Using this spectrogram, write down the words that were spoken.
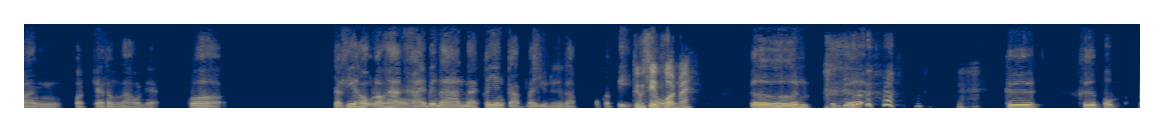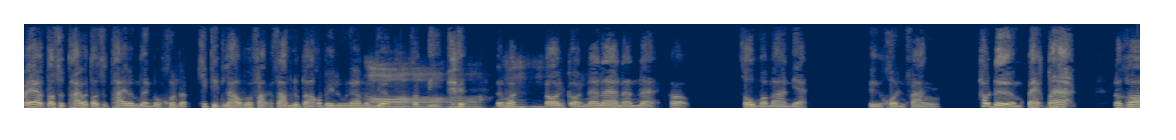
ฟังพอดแคสต์ของเราเนี่ย ก็ จากที่เราเราห่างหายไปนานนะ ก็ยังกลับมาอยู่ในระดับปกติ ถึงสิบเราคนไหมเกินมันเยอะ คือคือผมไม่เอาตอนสุดท้ายว่าตอนสุดท้ายมันเหมือนบางคนแบบคิดถึงเรามาฟังซ้ำหรือเปล่าก็ไม่รู้นะมันเยอะผิดปกติอ๋อแต่ว่าอืมอืมตอนก่อนหน้าหน้านั้นน่ะ ก็ทรงประมาณเนี้ย คือคนฟังเท่าเดิมแปลกมาก แล้วก็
